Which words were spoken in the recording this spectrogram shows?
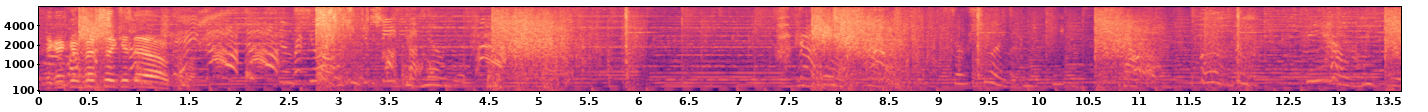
think I can eventually get that. Oh, come on. So sure you can defeat me. No, So sure you can defeat me. Stop it. See how weak you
